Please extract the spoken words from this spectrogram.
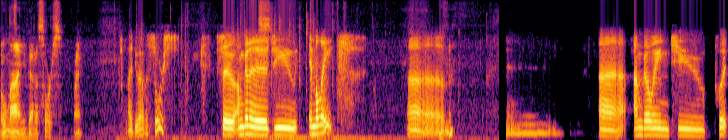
Oh my, you've got a source, right? I do have a source. So I'm gonna do immolate. Um, and, uh, I'm going to put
